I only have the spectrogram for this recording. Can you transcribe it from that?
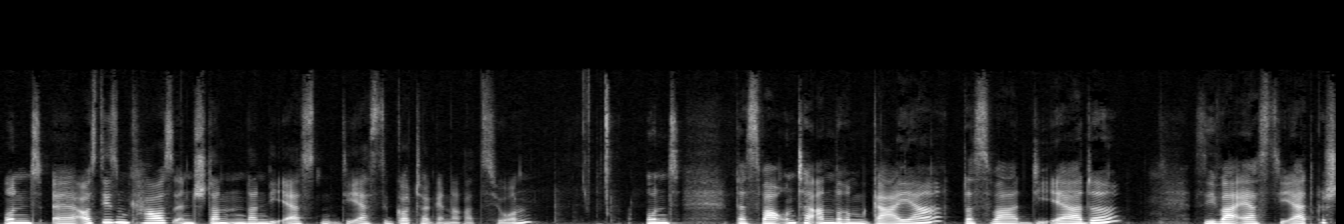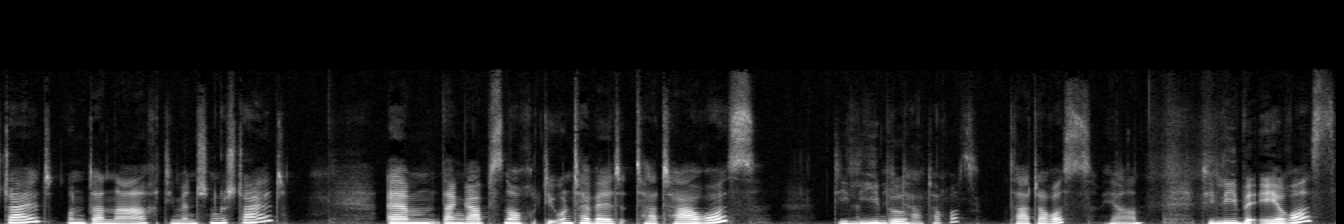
Und äh, aus diesem Chaos entstanden dann die, ersten, die erste Göttergeneration. Und das war unter anderem Gaia, das war die Erde. Sie war erst die Erdgestalt und danach die Menschengestalt. Ähm, dann gab es noch die Unterwelt Tartaros, die Liebe Nicht Tartaros? Tartaros, ja, die Liebe Eros,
